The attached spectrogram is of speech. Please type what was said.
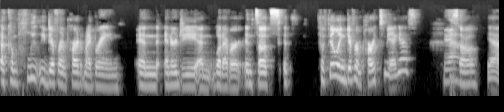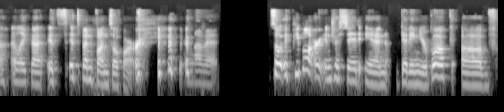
a completely different part of my brain and energy and whatever. And so it's it's fulfilling different parts of me i guess yeah. So yeah, I like that. It's it's been fun so far. I love it. So if people are interested in getting your book of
